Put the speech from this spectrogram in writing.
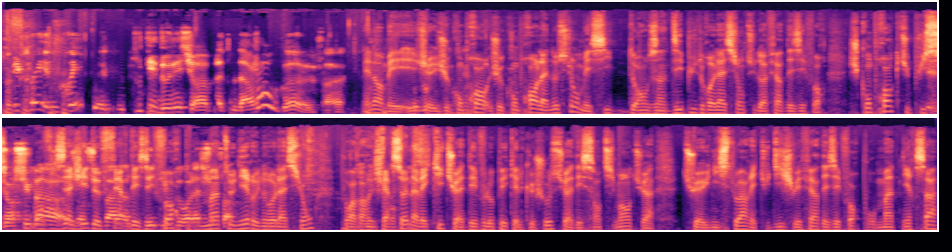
Vous croyez, vous croyez que tout est donné sur un plateau d'argent ou quoi enfin, Mais non, mais je, je comprends, je comprends la notion. Mais si dans un début de relation tu dois faire des efforts, je comprends que tu puisses J'en suis pas- envisager de pas faire des efforts de pour relation, maintenir une relation, pour avoir mais une personne avec qui tu as développé quelque chose, tu as des sentiments, tu as, tu as une histoire et tu dis je vais faire des efforts pour maintenir ça.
